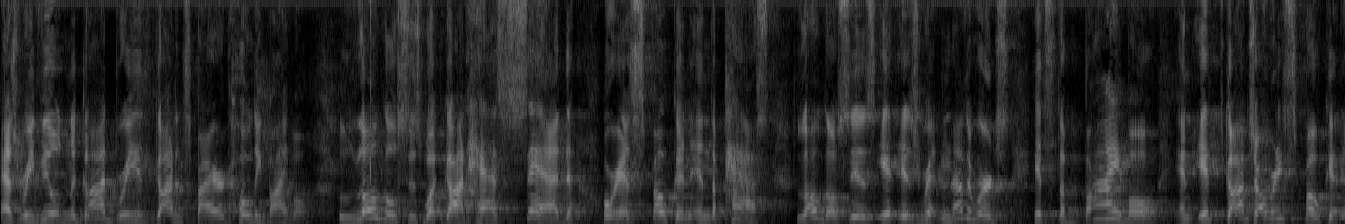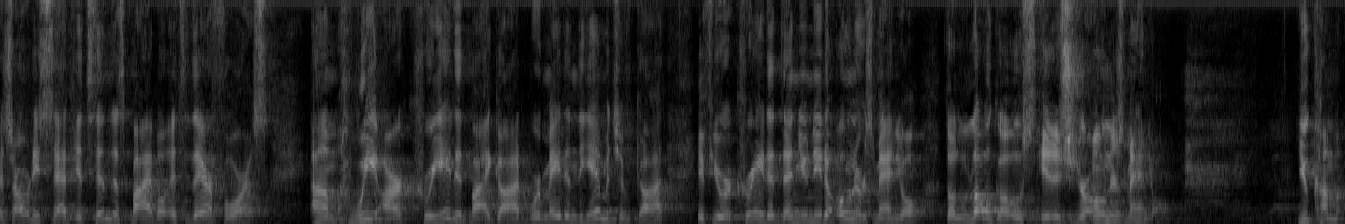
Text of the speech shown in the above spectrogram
as revealed in the God breathed, God inspired Holy Bible. Logos is what God has said or has spoken in the past. Logos is it is written. In other words, it's the Bible, and it God's already spoken. It's already said. It's in this Bible. It's there for us. Um, we are created by God. We're made in the image of God. If you were created, then you need an owner's manual. The Logos is your owner's manual. You come,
